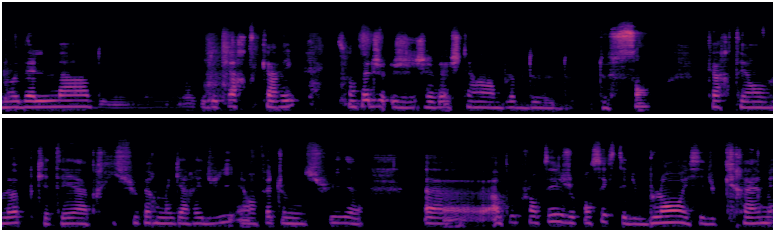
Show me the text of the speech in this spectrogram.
modèle-là de, de cartes carrées. Parce qu'en fait, j'avais acheté un bloc de, de 100 et enveloppes qui était à prix super méga réduit. Et en fait, je me suis euh, un peu plantée. Je pensais que c'était du blanc et c'est du crème.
